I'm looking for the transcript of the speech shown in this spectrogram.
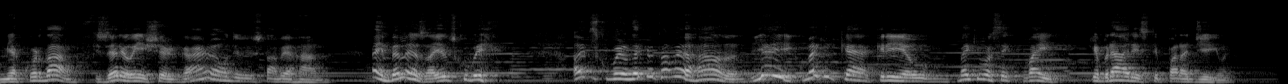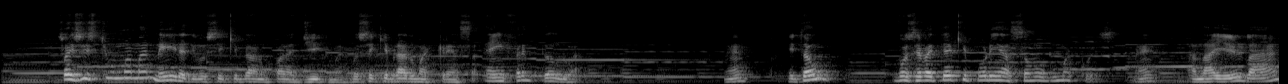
me acordaram, fizeram eu enxergar onde eu estava errado. Bem, beleza, aí eu descobri, aí eu descobri onde é que eu estava errado. E aí, como é que cria, como é que você vai quebrar este paradigma? Só existe uma maneira de você quebrar um paradigma, você quebrar uma crença, é enfrentando-a. Né? Então, você vai ter que pôr em ação alguma coisa. Né? A Nair lá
